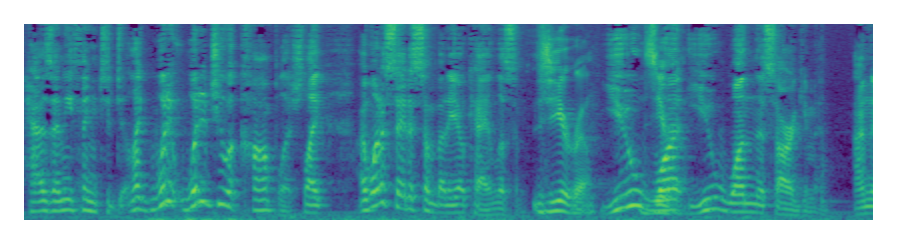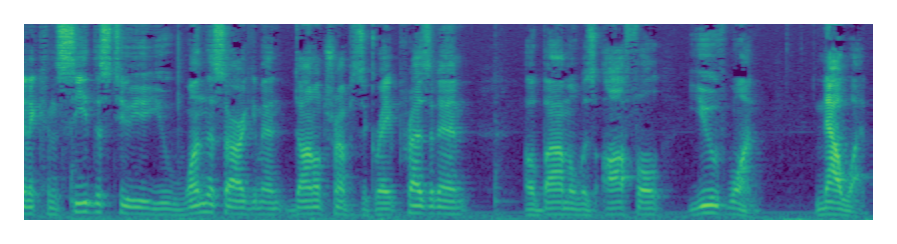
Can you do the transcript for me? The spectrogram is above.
has anything to do? Like, what, what did you accomplish? Like, I want to say to somebody, okay, listen, Zero. you Zero. won. You won this argument. I'm going to concede this to you. You won this argument. Donald Trump is a great president. Obama was awful. You've won. Now what?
